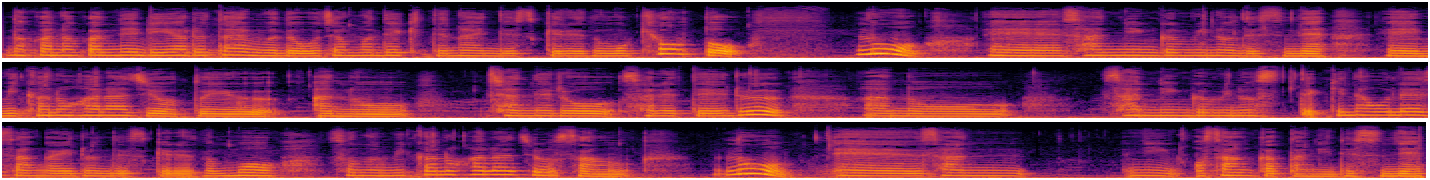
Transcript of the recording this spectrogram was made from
なかなかねリアルタイムでお邪魔できてないんですけれども京都の、えー、3人組のですね「えー、三日の原ジオ」というあのチャンネルをされているあの3人組の素敵なお姉さんがいるんですけれどもその三日の原ジオさんの、えー、3人お三方にですね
